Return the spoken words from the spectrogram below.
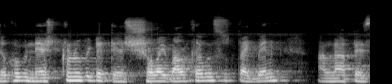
দেখো নেক্সট কোনো ভিডিওতে সবাই ভালো থাকবেন, সুস্থ থাকবেন। আল্লাহ হাফেজ।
